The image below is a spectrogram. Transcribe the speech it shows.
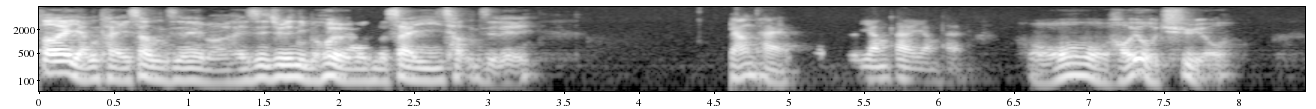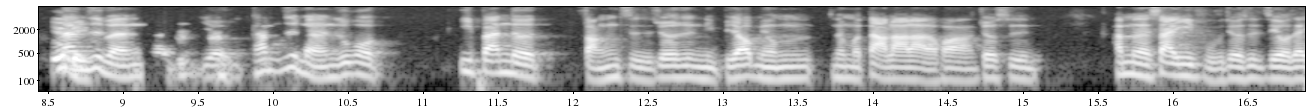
放在阳台上之类吗？还是就是你们会有什么晒衣场之类？阳台，阳台，阳台。哦，好有趣哦。但日本人有，他们日本人如果一般的。房子就是你比较没有那么大拉拉的话，就是他们的晒衣服就是只有在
